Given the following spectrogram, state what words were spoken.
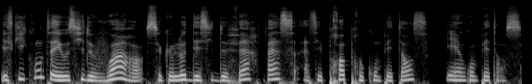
Et ce qui compte est aussi de voir ce que l'autre décide de faire face à ses propres compétences et incompétences.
